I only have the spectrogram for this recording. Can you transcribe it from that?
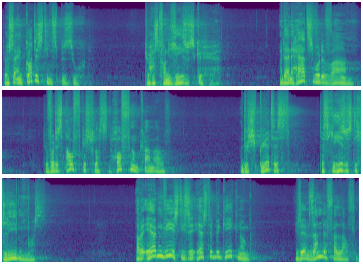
Du hast einen Gottesdienst besucht. Du hast von Jesus gehört. Und dein Herz wurde warm. Du wurdest aufgeschlossen. Hoffnung kam auf. Und du spürtest, dass Jesus dich lieben muss. Aber irgendwie ist diese erste Begegnung wieder im Sande verlaufen.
